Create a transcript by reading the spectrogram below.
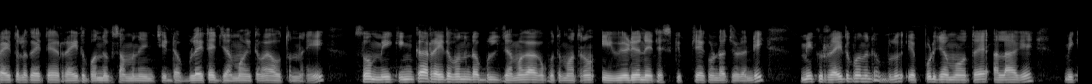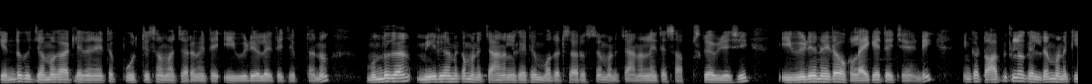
రైతులకైతే రైతు బంధుకు సంబంధించి డబ్బులు అయితే జమ అయితే అవుతున్నాయి. సో మీకు ఇంకా రైతు బంధు డబ్బులు జమ కాకపోతే మాత్రం ఈ వీడియోని అయితే స్కిప్ చేయకుండా చూడండి. మీకు రైతు బంధు డబ్బులు ఎప్పుడు జమ అవుతాయి అలాగే మీకు ఎందుకు జమ కావట్లేదని అయితే పూర్తి సమాచారం అయితే ఈ వీడియోలో అయితే చెప్తాను. ముందుగా మీరు కనుక మన ఛానల్కి అయితే మొదటిసారి వస్తే మన ఛానల్ని అయితే సబ్స్క్రైబ్ చేసి ఈ వీడియోని అయితే ఒక లైక్ అయితే చేయండి. ఇంకా టాపిక్లోకి వెళ్తే మనకి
